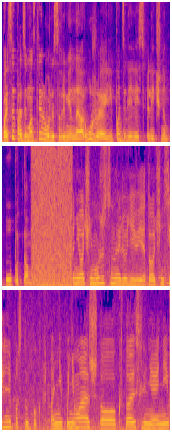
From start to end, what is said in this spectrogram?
Бойцы продемонстрировали современное оружие и поделились личным опытом. Они очень мужественные люди, и это очень сильный поступок. Они понимают, что кто, если не они.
